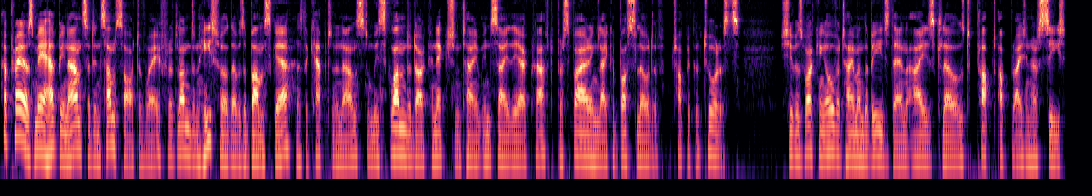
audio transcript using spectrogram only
Her prayers may have been answered in some sort of way, for at London Heathrow there was a bomb scare, as the captain announced, and we squandered our connection time inside the aircraft, perspiring like a busload of tropical tourists. She was working overtime on the beads then, eyes closed, propped upright in her seat,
